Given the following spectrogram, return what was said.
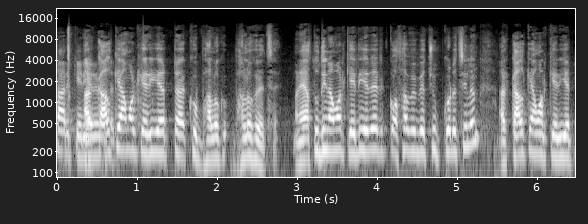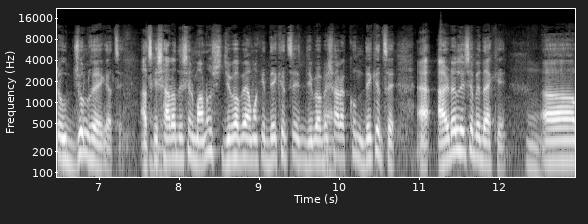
তার ক্যারিয়ার কালকে আমার ক্যারিয়ারটা খুব ভালো ভালো হয়েছে। মানে এতদিন আমার ক্যারিয়ারের কথা ভেবে চুপ করেছিলেন আর কালকে আমার ক্যারিয়ারটা উজ্জ্বল হয়ে গেছে। আজকে সারা দেশের মানুষ যেভাবে আমাকে দেখেছে যেভাবে সারাক্ষণ দেখেছে আইডল হিসেবে দেখে আহ,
